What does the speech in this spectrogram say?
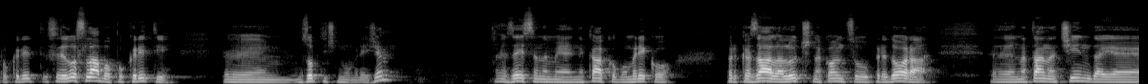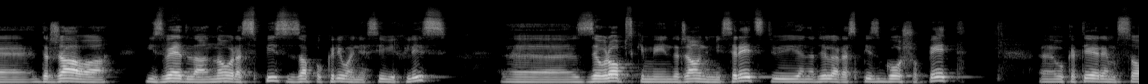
pokriti, zelo slabo pokriti um, z optičnim omrežjem. Zdaj se nam je nekako, bom rekel, prikazala luč na koncu predora eh, na ta način, da je država izvedla nov razpis za pokrivanje sivih lis. Z evropskimi in državnimi sredstvi je naredila razpis Gošo 5, eh, v katerem so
